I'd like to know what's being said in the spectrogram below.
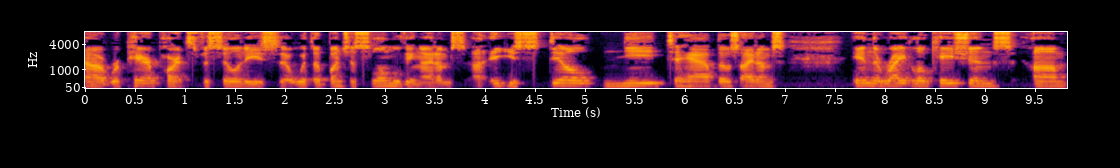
uh, repair parts facilities uh, with a bunch of slow moving items, uh, you still need to have those items in the right locations um,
